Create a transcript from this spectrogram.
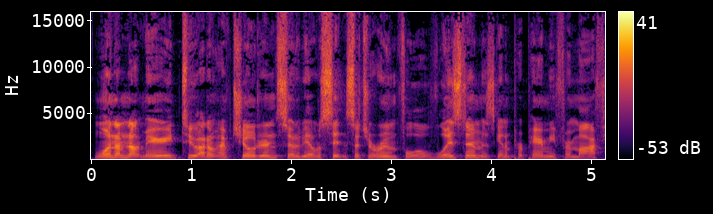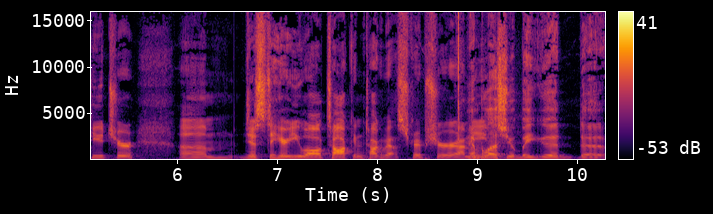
One, I'm not married. Two, I don't have children. So to be able to sit in such a room full of wisdom is going to prepare me for my future. Um, just to hear you all talk and talk about scripture. I and mean, plus, you'll be good uh,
